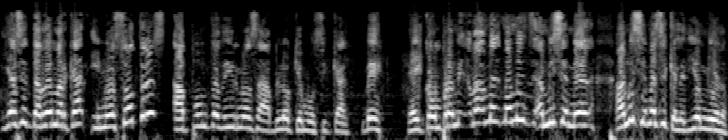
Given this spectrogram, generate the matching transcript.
ya se tardó en marcar. Y nosotros a punto de irnos a bloque musical. Ve, el compromiso. A, mí- a mí- a mí se me, a mí se me hace que le dio miedo.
